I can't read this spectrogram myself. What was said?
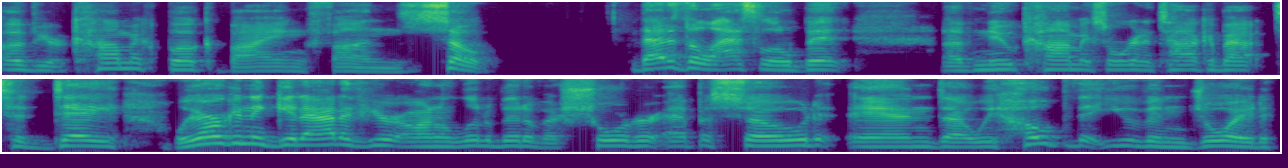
of your comic book buying funds. So that is the last little bit of new comics we're going to talk about today. We are going to get out of here on a little bit of a shorter episode, and uh, we hope that you've enjoyed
